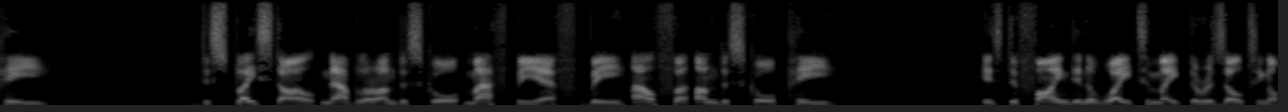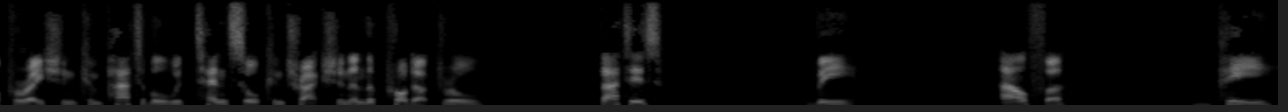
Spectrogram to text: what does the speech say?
P display style nabla underscore math BF V alpha underscore P is defined in a way to make the resulting operation compatible with tensor contraction and the product rule. That is V alpha P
